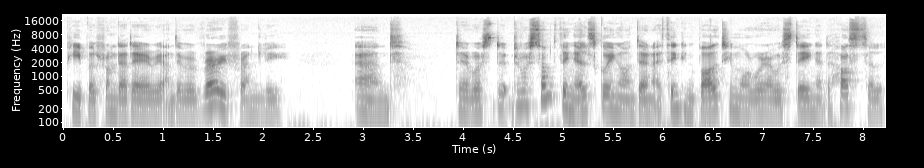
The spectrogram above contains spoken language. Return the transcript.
people from that area and they were very friendly. And there was there was something else going on then. I think in Baltimore where I was staying at the hostel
